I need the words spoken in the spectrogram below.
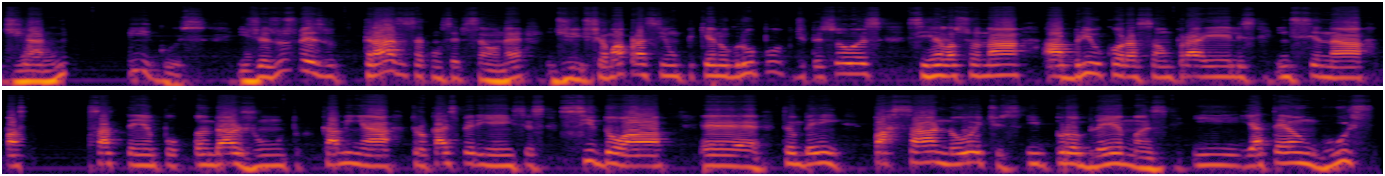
de amigos. E Jesus mesmo traz essa concepção, né, de chamar para si um pequeno grupo de pessoas, se relacionar, abrir o coração para eles, ensinar, passar passar tempo, andar junto, caminhar, trocar experiências, se doar, é, também passar noites e problemas e, e até angústias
